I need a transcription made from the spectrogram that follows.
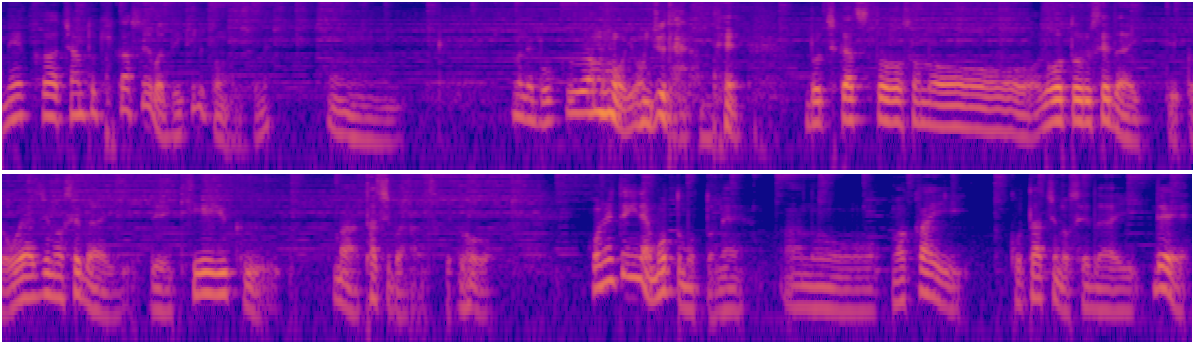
メーカーちゃんと聞かせればできると思うんですよね。うんまあね、僕はもう40代なんで どっちかつとそのロートル世代っていうか親父の世代で消えゆくまあ、立場なんですけど個人的にはもっともっとねあの若い子たちの世代で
